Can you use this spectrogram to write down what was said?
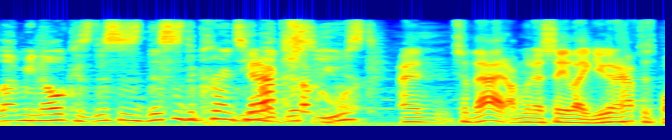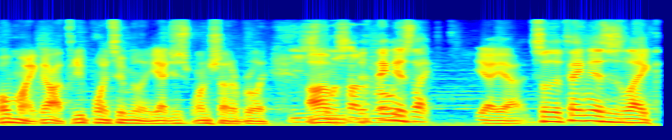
let me know because this is this is the current team I gonna have to just summon more. used. And to that, I'm gonna say like you're gonna have to. Oh my god, 3.2 million. Yeah, just one shot of Broly. Um, the thing is like, yeah, yeah. So the thing is, is like,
